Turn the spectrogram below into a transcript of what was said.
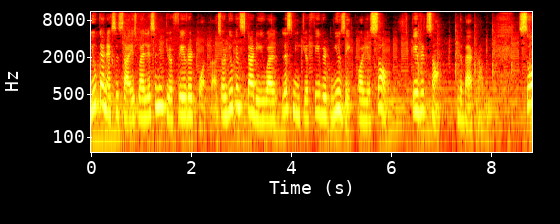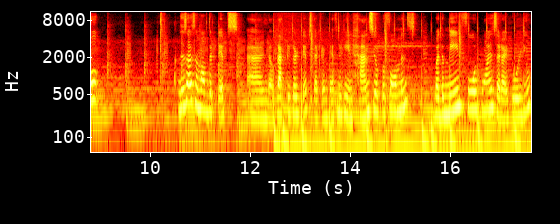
you can exercise while listening to your favorite podcast, or you can study while listening to your favorite music or your song, favorite song in the background. So, these are some of the tips and uh, practical tips that can definitely enhance your performance. But the main four points that I told you,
